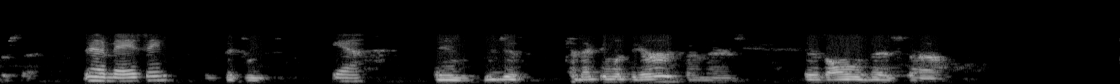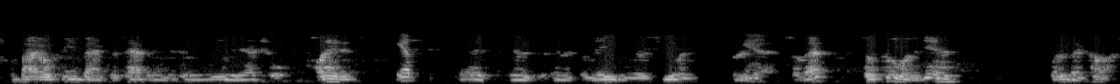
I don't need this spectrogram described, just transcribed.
percent Isn't that amazing? in six weeks. Yeah. and you're just connecting with the earth and there's there's all of this uh, biofeedback that's happening between you and the actual planet. Yep. And it's and it's, and it's amazing. There's healing through Yeah. that. So that's so cool. And again, what does that cost?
